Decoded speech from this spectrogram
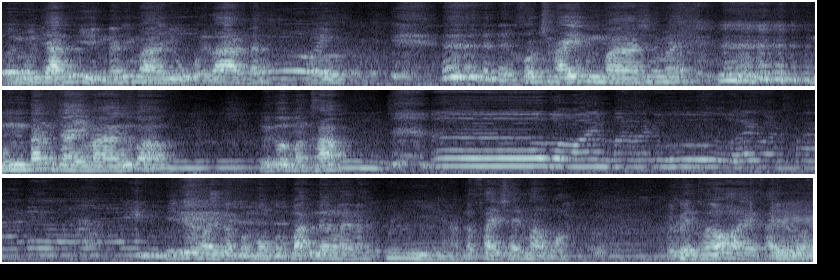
เป็นวิญญาณผู้หญิงนะที่มาอยู่ในร่างนะเออเขาใช้มึงมาใช่ไหม มึงตั้งใจมาหรือเปล่า หรือโดนบังคับ เรื่องอะไรกับสมบงสมบัติเรื่องอะไรไหมไม่มีครับแล้วใครใช้มาวะมันเป็นทะเลาะอะไรใครแกหรือเปล่า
